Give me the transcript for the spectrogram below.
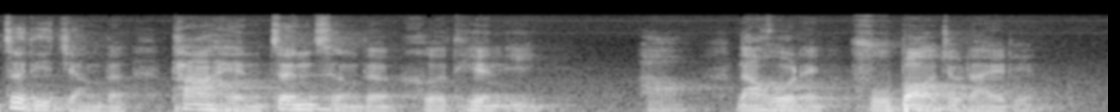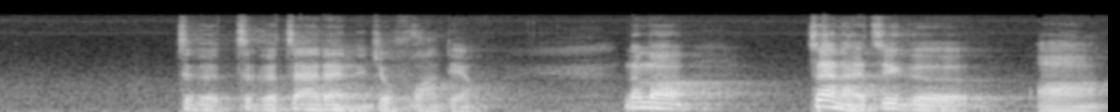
这里讲的，他很真诚的合天意，好，然后呢，福报就来临，这个这个灾难呢就化掉。那么再来这个啊，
